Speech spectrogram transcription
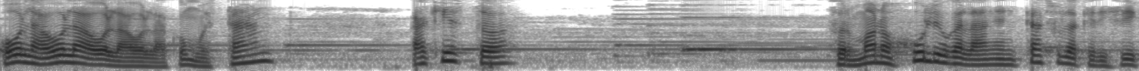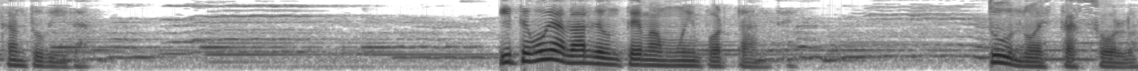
Hola, hola, hola, hola, ¿cómo están? Aquí está su hermano Julio Galán en cápsulas que edifican tu vida. Y te voy a hablar de un tema muy importante. Tú no estás solo.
